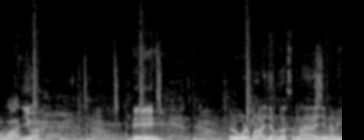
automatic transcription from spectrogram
ਵਾਹ ਜੀ ਵਾਹ। ਤੇ ਰੋਡ ਬੜਾ ਜ਼ਬਰਦਸਤ ਬਣਾਇਆ ਜੀ ਇਹਨਾਂ ਨੇ।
